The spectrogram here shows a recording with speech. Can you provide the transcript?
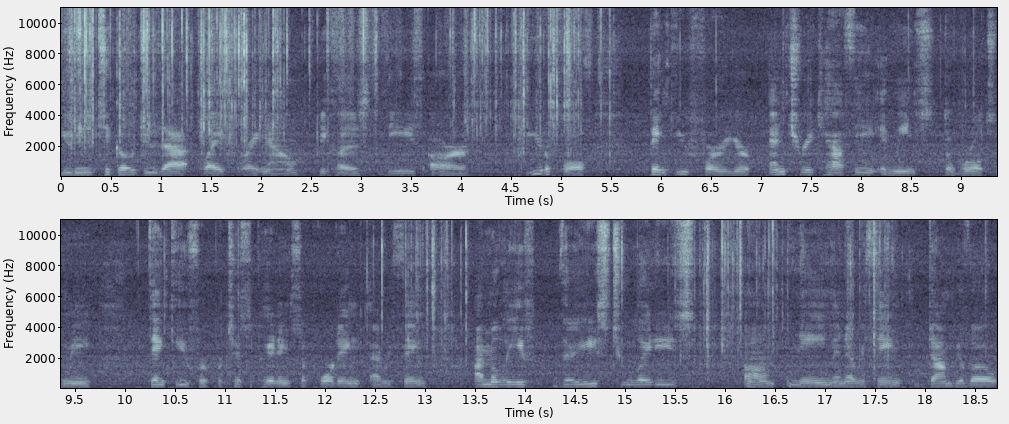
you need to go do that like right now because these are beautiful. Thank you for your entry, Kathy. It means the world to me. Thank you for participating, supporting everything. I'm going to leave these two ladies' um, name and everything down below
